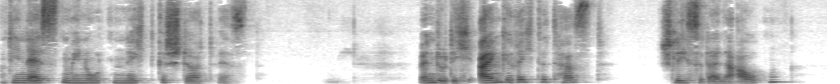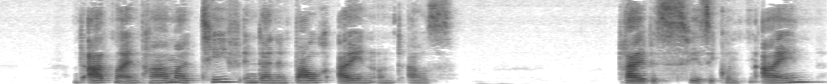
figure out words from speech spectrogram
und die nächsten Minuten nicht gestört wirst. Wenn du dich eingerichtet hast, schließe deine Augen und atme ein paar Mal tief in deinen Bauch ein und aus. Drei bis vier Sekunden ein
